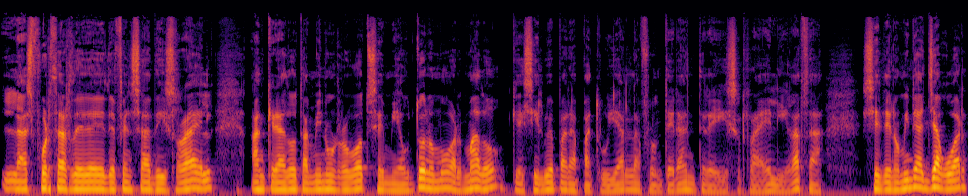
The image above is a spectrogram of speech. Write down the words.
Las fuerzas de defensa de Israel han creado también un robot semiautónomo armado que sirve para patrullar la frontera entre Israel y Gaza. Se denomina Jaguar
